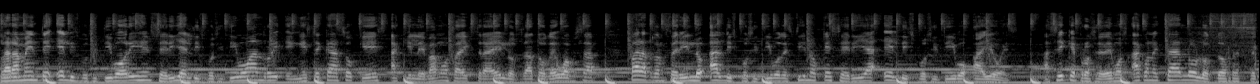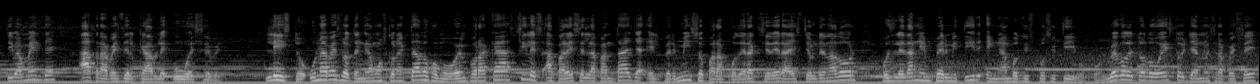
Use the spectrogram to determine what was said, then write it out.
Claramente el dispositivo origen sería el dispositivo Android en este caso que es a quien le vamos a extraer los datos de WhatsApp para transferirlo al dispositivo destino que sería el dispositivo iOS. Así que procedemos a conectarlo los dos respectivamente a través del cable USB. Listo, una vez lo tengamos conectado como ven por acá, si les aparece en la pantalla el permiso para poder acceder a este ordenador, pues le dan en permitir en ambos dispositivos. Pues luego de todo esto ya nuestra PC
